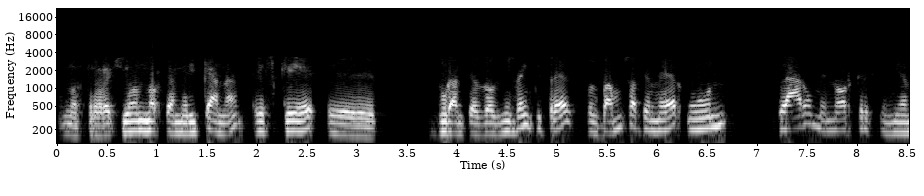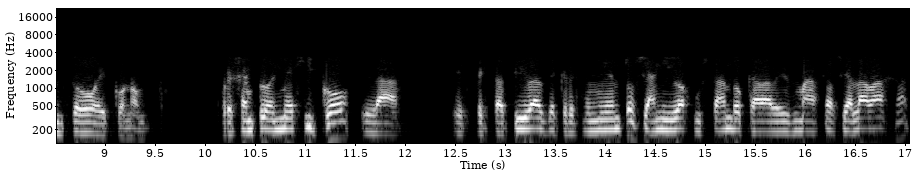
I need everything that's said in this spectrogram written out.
nuestra región norteamericana, es que eh, durante el 2023 pues vamos a tener un claro menor crecimiento económico. Por ejemplo, en México las expectativas de crecimiento se han ido ajustando cada vez más hacia la baja.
